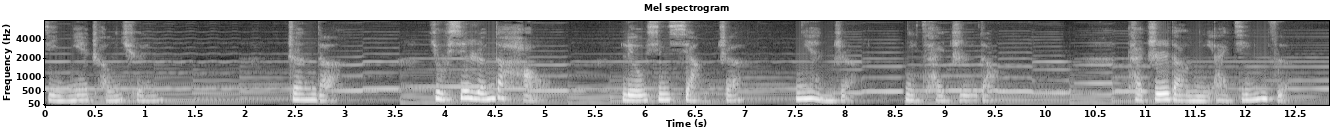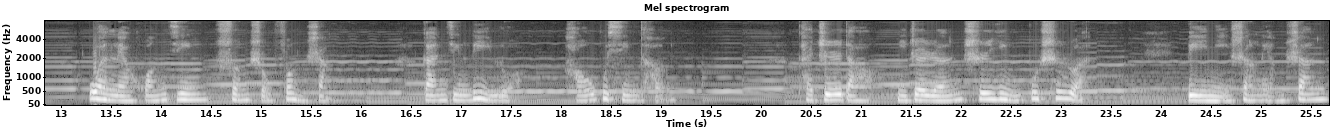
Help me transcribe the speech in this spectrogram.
紧捏成拳。真的，有些人的好，留心想着、念着，你才知道。他知道你爱金子，万两黄金双手奉上，干净利落，毫不心疼。他知道你这人吃硬不吃软，逼你上梁山，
